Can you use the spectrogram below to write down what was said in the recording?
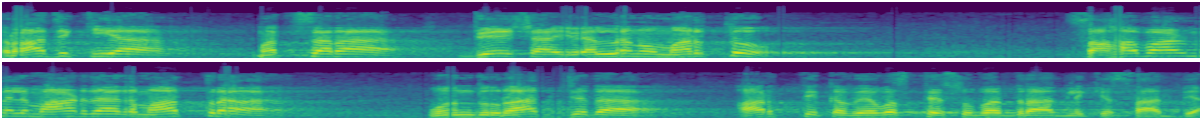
ರಾಜಕೀಯ ಮತ್ಸರ, ದ್ವೇಷ ಇವೆಲ್ಲನೂ ಮರೆತು ಮೇಲೆ ಮಾಡಿದಾಗ ಮಾತ್ರ ಒಂದು ರಾಜ್ಯದ ಆರ್ಥಿಕ ವ್ಯವಸ್ಥೆ ಸುಭದ್ರ ಆಗ್ಲಿಕ್ಕೆ ಸಾಧ್ಯ.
